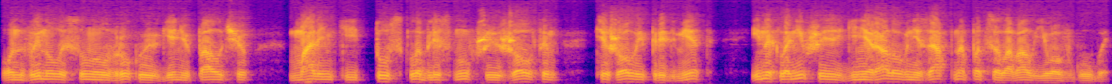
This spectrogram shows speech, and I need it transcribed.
Он вынул и сунул в руку Евгению Павловичу маленький, тускло блеснувший желтым, тяжелый предмет и, наклонившись к генералу, внезапно поцеловал его в губы.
